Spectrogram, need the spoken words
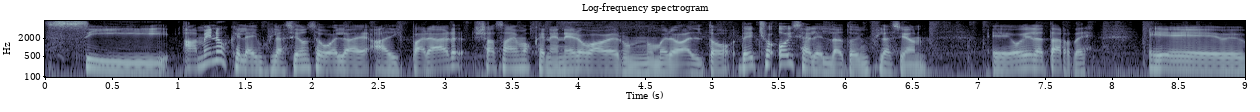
si, a menos que la inflación se vuelva a, disparar, ya sabemos que en enero va a haber un número alto. De hecho, hoy sale el dato de inflación. Eh, hoy a la tarde. Eh,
